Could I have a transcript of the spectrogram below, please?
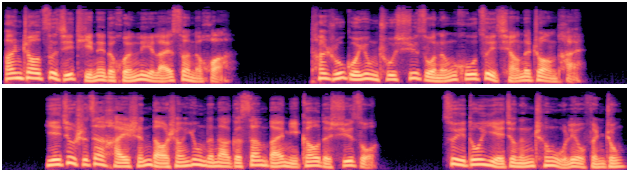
按照自己体内的魂力来算的话，他如果用出须佐能乎最强的状态，也就是在海神岛上用的那个三百米高的须佐，最多也就能撑五六分钟。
